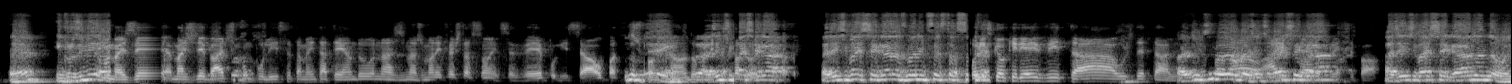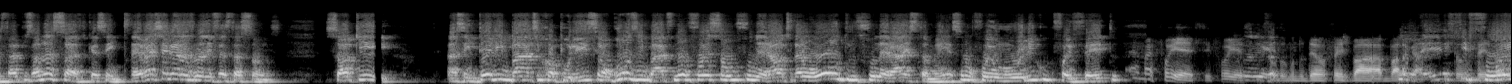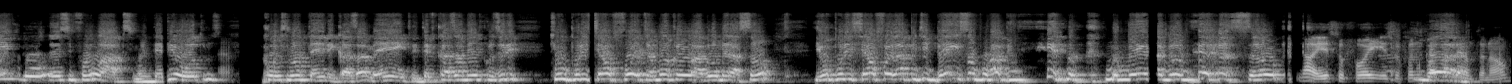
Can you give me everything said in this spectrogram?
é? Inclusive, Sim, mas, é, mas debate com polícia também está tendo nas, nas manifestações. Você vê policial espancando. A gente, vai chegar, a gente vai chegar nas manifestações. Por isso que eu queria evitar os detalhes. A gente não, mas a gente a vai chegar. Principal. A gente vai chegar na. Não, a história principal não é só, porque assim, aí vai chegar nas manifestações. Só que Assim, teve embate com a polícia, alguns embates, não foi só um funeral, tiveram outros funerais também. Esse não foi o único que foi feito. É, mas foi esse, foi esse que todo mundo deu, fez balagada. Esse, foi, o, esse foi o ápice, mas teve outros. É. Continua tendo e casamento, e teve casamento, inclusive, que um policial foi, tem uma aglomeração, e o policial foi lá pedir bênção pro Rabino no meio da aglomeração. Não, isso foi, isso foi no casamento, não?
